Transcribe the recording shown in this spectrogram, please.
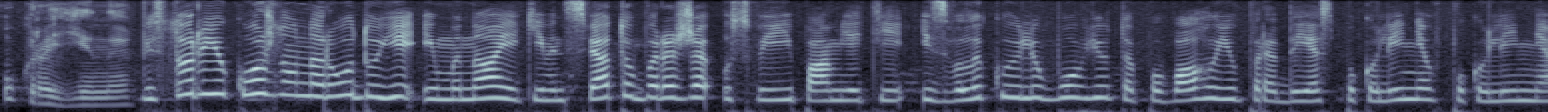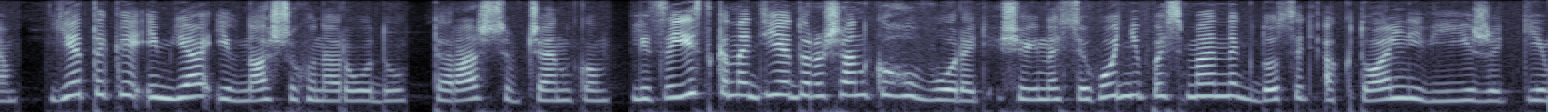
України. В історії кожного народу є імена, які він свято береже у своїй пам'яті і з великою любов'ю та повагою передає з покоління в покоління. Є таке ім'я і в нашого народу Тарас Шевченко. Ліцеїстка Надія Дорошенко говорить, що і на сьогодні письменник досить актуальний в її житті.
